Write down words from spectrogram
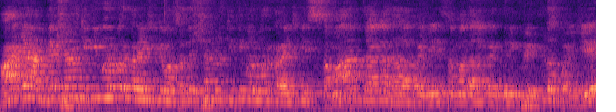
आज या अध्यक्षांना किती मरमर करायची किंवा सदस्यांना किती मरमर करायची की समाज जागा झाला पाहिजे समाजाला काहीतरी भेटलं पाहिजे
